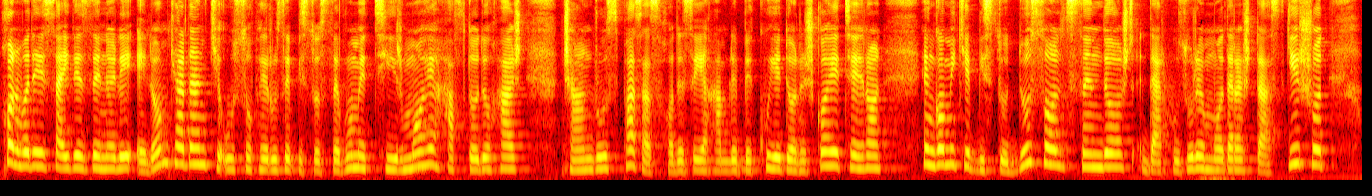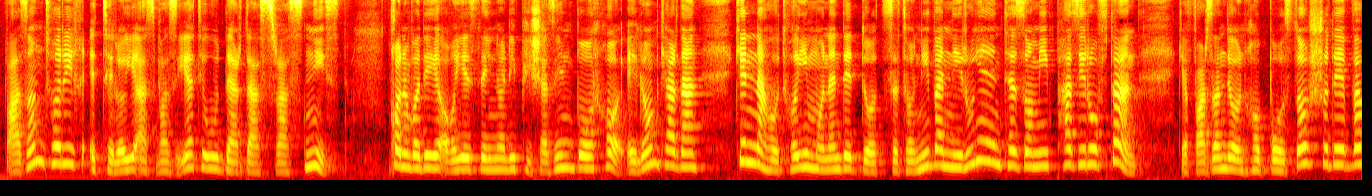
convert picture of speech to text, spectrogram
خانواده سعید زنالی اعلام کردند که او صبح روز 23 تیر ماه 78 چند روز پس از حادثه حمله به کوی دانشگاه تهران هنگامی که 22 سال سن داشت در حضور مادرش دستگیر شد و از آن تاریخ اطلاعی از وضعیت او در دسترس نیست. نیست. خانواده آقای زینالی پیش از این بارها اعلام کردند که نهادهایی مانند دادستانی و نیروی انتظامی پذیرفتند که فرزند آنها بازداشت شده و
